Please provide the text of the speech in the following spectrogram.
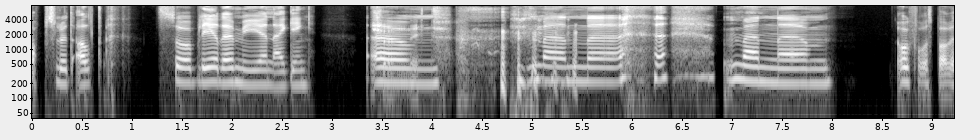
absolutt alt, så blir det mye negging. Um, men uh, Men um, Og for å spare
